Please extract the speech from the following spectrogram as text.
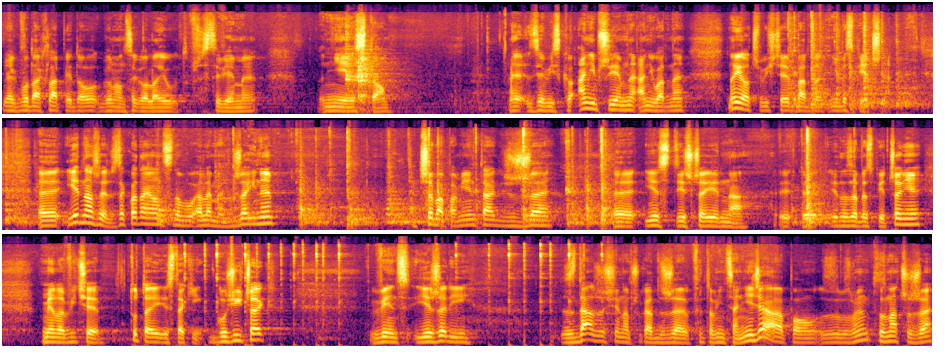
jak woda chlapie do gorącego oleju, to wszyscy wiemy, nie jest to e, zjawisko ani przyjemne, ani ładne, no i oczywiście bardzo niebezpieczne. E, Jedna rzecz, zakładając znowu element grzejny, trzeba pamiętać, że e, jest jeszcze jedna, e, e, jedno zabezpieczenie, mianowicie tutaj jest taki guziczek, więc jeżeli zdarzy się na przykład, że frytownica nie działa po to znaczy, że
